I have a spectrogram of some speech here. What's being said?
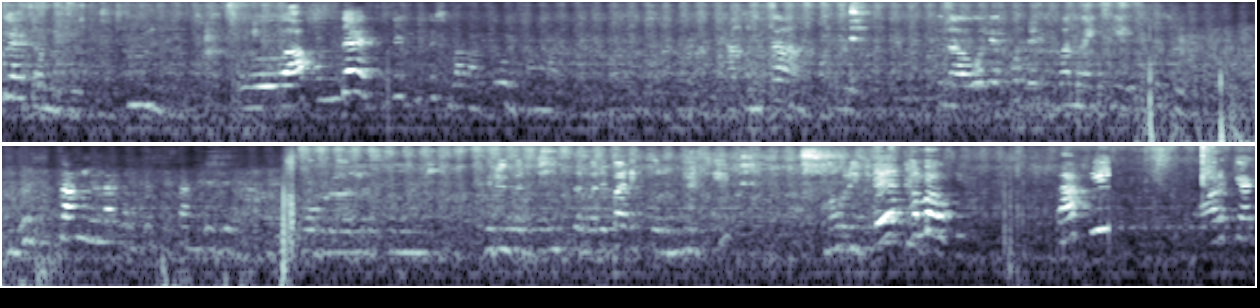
घ्यायचा आपण तुला ओल्या पद्धती बनवायची. चांगली लागेल. खोबरं लसूण हिरवी मिरची मिक्सरमध्ये बारीक करून घ्यायची मोहरीची. काकी ऑर्कॅट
